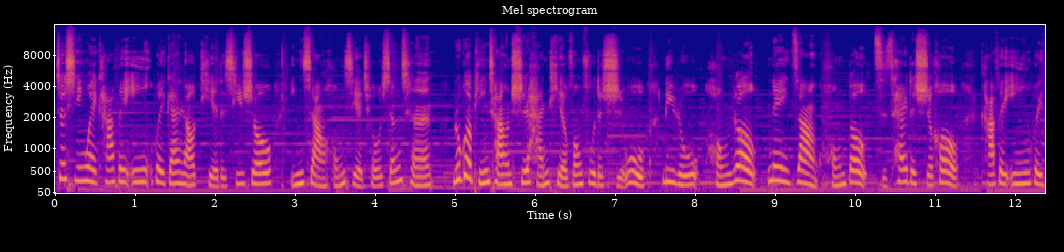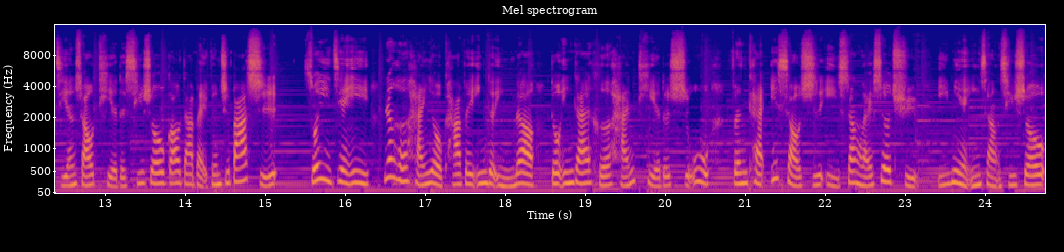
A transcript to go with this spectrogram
这是因为咖啡因会干扰铁的吸收，影响红血球生成。如果平常吃含铁丰富的食物，例如红肉、内脏、红豆、紫菜的时候，咖啡因会减少铁的吸收高达百分之八十。所以建议任何含有咖啡因的饮料都应该和含铁的食物分开一小时以上来摄取，以免影响吸收。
